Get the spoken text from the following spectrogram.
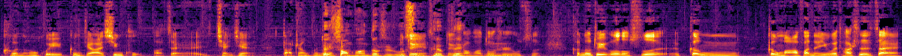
可能会更加辛苦啊，在前线打仗更加辛苦。对，双方都是如此，对，对对？对，双方都是如此，嗯、可能对俄罗斯更更麻烦的，因为他是在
